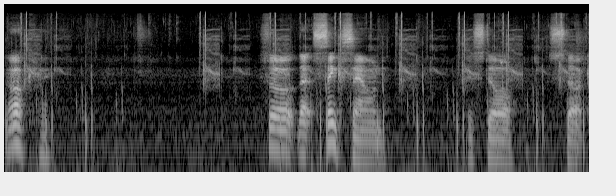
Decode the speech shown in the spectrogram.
Okay. So, that sync sound is still stuck.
